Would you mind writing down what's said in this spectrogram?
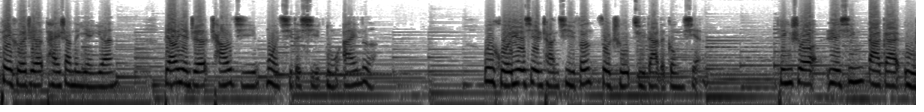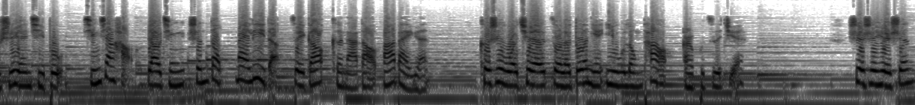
配合着台上的演员，表演着超级默契的喜怒哀乐，为活跃现场气氛做出巨大的贡献。听说日薪大概五十元起步，形象好、表情生动、卖力的，最高可拿到八百元。可是我却做了多年义务龙套而不自觉。涉世越深，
